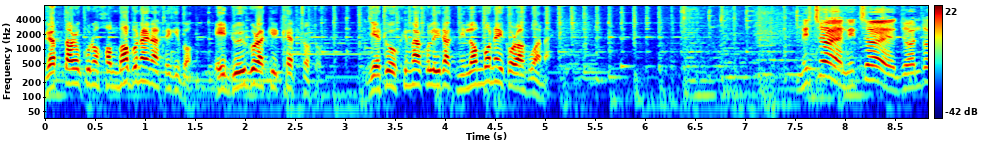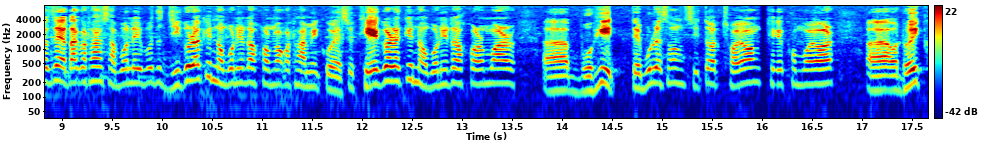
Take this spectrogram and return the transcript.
গ্ৰেপ্তাৰৰ কোনো সম্ভাৱনাই নাথাকিব। এই দুয়োগৰাকীৰ ক্ষেত্ৰতো। যিহেতু অসীমা কলিতাক নিলম্বনেই কৰা হোৱা নাই। নিশ্চয় নিশ্চয় জয়ন্ত যে এটা কথা চাব লাগিব যে যিগৰাকী নৱনীতা শৰ্মাৰ কথা আমি কৈ আছো সেইগৰাকী নৱনীতা শৰ্মাৰ বহীত টেবুলেশ্যন চিটত স্বয়ং সেই সময়ৰ অধ্যক্ষ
